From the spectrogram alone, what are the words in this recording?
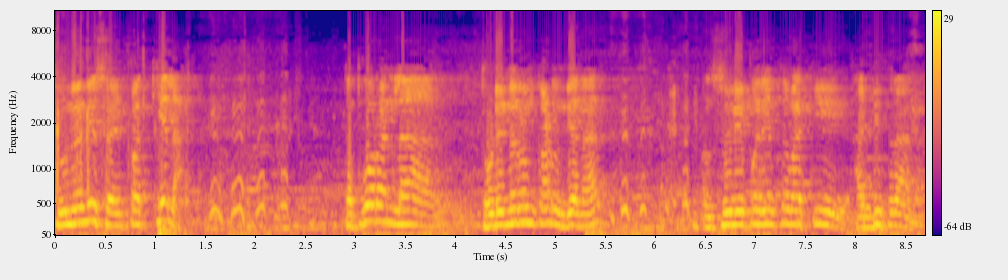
सुनेने स्वयंपाक केला. तर पोरांना थोडे नरम काढून देणार सुनेपर्यंत बाकी हड्डीत राहणार.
